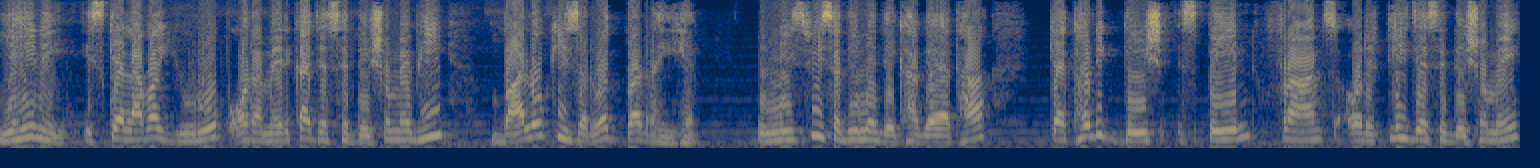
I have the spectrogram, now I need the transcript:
यही नहीं, इसके अलावा यूरोप और अमेरिका जैसे देशों में भी बालों की ज़रूरत बढ़ रही है। 19वीं सदी में देखा गया था, कैथोलिक देश स्पेन, फ्रांस और इटली जैसे देशों में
